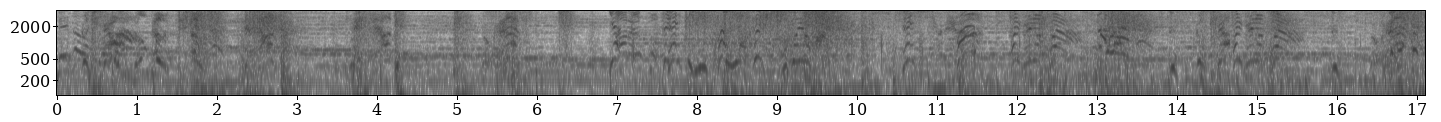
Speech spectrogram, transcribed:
目障り。Hyper Power! Hyper Power!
